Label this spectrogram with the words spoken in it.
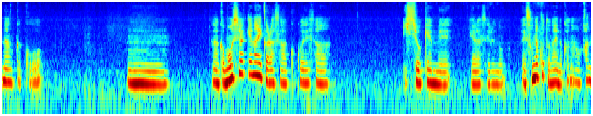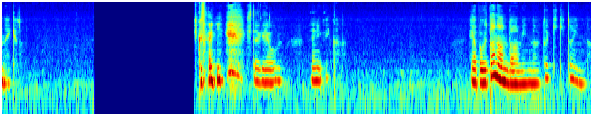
なんかこううん。なんか申し訳ないからさここでさ一生懸命やらせるの。えそんなことないのかな？わかんないけど。宿題にしてあげよう何がいいかな？やっぱ歌なんだみんな。歌聞きたいんだ。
